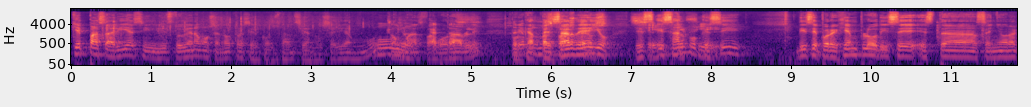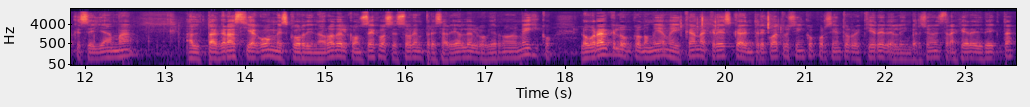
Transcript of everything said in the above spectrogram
¿qué pasaría si estuviéramos en otra circunstancia? ¿No? Sería mucho más favorable, porque a pesar de ello, es, algo que sí. Dice, por ejemplo, dice esta señora que se llama Altagracia Gómez, coordinadora del Consejo Asesor Empresarial del Gobierno de México. Lograr que la economía mexicana crezca entre 4 y 5% requiere de la inversión extranjera directa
